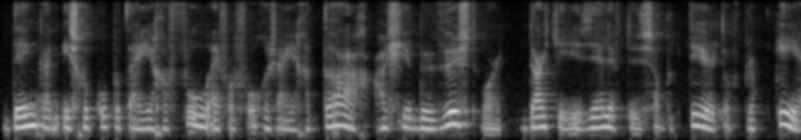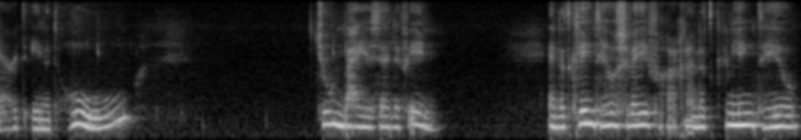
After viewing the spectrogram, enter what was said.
denken is gekoppeld aan je gevoel en vervolgens aan je gedrag. Als je bewust wordt dat je jezelf dus saboteert of blokkeert in het hoe, tune bij jezelf in. En dat klinkt heel zweverig en dat klinkt heel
